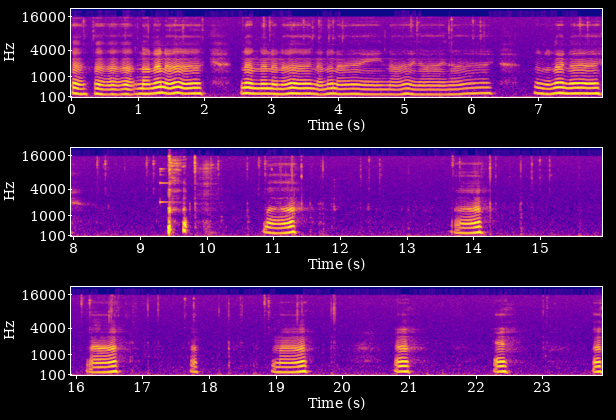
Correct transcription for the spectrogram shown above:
Ha ha na na na. Na na na na na na nay nay nay nay. Na na na nay. Ma. Ma. Ma. Ma. Ma. Ah. Eh. Ah.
